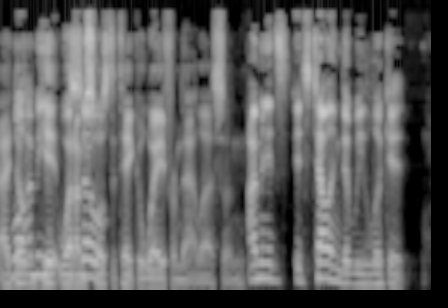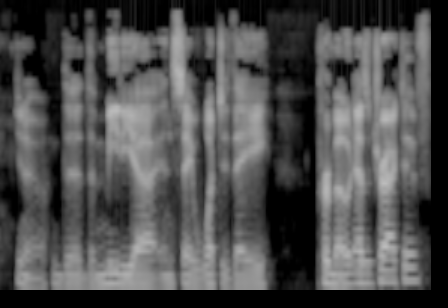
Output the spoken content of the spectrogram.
I Well, don't I mean, get what I'm supposed to take away from that lesson. I mean, it's it's telling that we look at you know the the media and say what do they promote as attractive.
